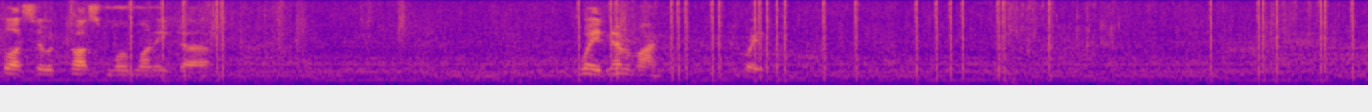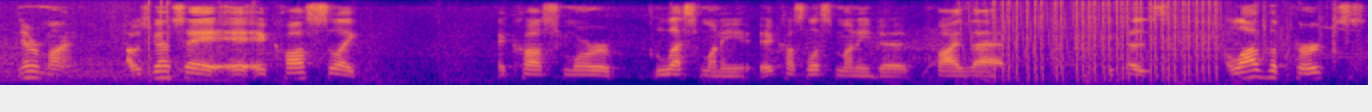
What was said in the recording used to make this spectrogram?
Plus, it would cost more money to Wait, never mind. Wait. Never mind. I was gonna say it, it costs like it costs more less money. It costs less money to buy that because a lot of the perks,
